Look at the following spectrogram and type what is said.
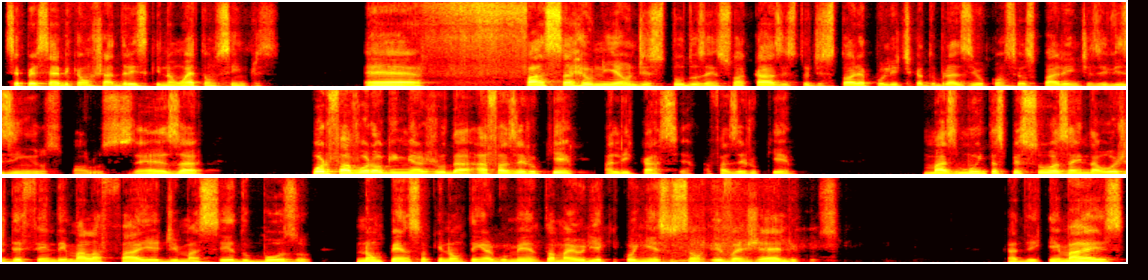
Você percebe que é um xadrez que não é tão simples? É, Faça reunião de estudos em sua casa. Estude história política do Brasil com seus parentes e vizinhos. Paulo César. Por favor, alguém me ajuda a fazer o quê, Ali Cássia? A fazer o quê? Mas muitas pessoas ainda hoje defendem Malafaia de Macedo, Bozo, não pensam que não tem argumento. A maioria que conheço são evangélicos. Cadê quem mais?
